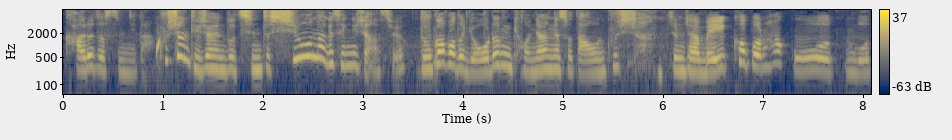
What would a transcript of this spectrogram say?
가려졌습니다. 쿠션 디자인도 진짜 시원하게 생기지 않았어요? 누가 봐도 여름 겨냥해서 나온 쿠션. 지금 제가 메이크업을 하고 뭐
